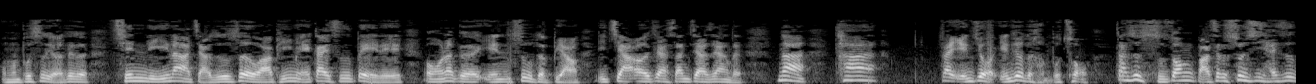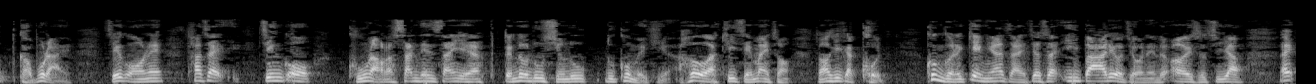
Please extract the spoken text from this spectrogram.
我们不是有这个氢锂钠钾銫銫啊、鈹镁钙鍶钡的哦，那个元素的表一价、二价、三价这样的。那他在研究，研究的很不错，但是始终把这个顺序还是搞不来。结果呢，他在经过苦恼了三天三夜，等到愈想愈愈困不去啊，好啊，起床卖床，然后去甲困，困困的见明仔，就是在一八六九年的二月十七号，哎。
